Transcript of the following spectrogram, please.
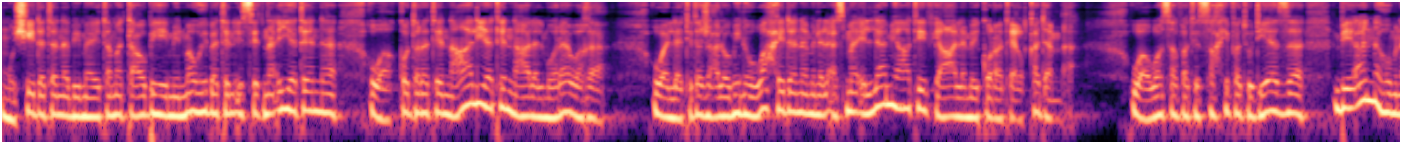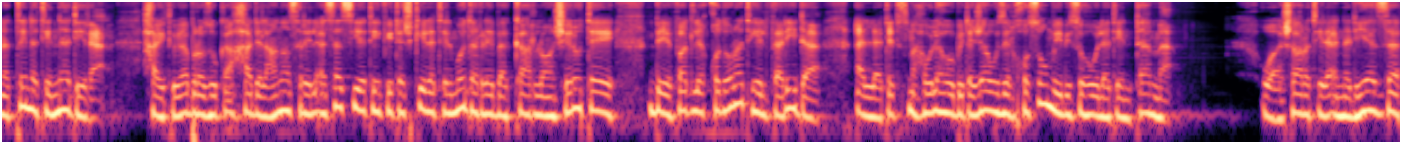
مشيدة بما يتمتع به من موهبة استثنائية وقدرة عالية على المراوغة والتي تجعل منه واحدا من الأسماء اللامعة في عالم كرة القدم. ووصفت الصحيفة دياز بأنه من الطينة النادرة حيث يبرز كأحد العناصر الأساسية في تشكيلة المدرب كارلو أنشيلوتي بفضل قدراته الفريدة التي تسمح له بتجاوز الخصوم بسهولة تامة. وأشارت إلى أن دياز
